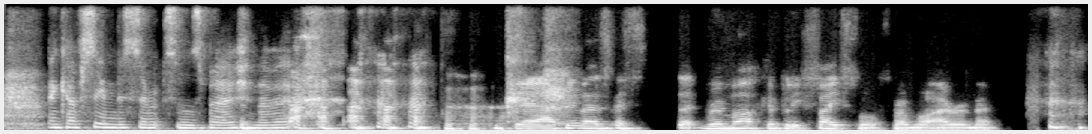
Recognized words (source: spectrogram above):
I think I've seen the Simpsons version of it. yeah, I think that's, that's remarkably faithful from what I remember.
